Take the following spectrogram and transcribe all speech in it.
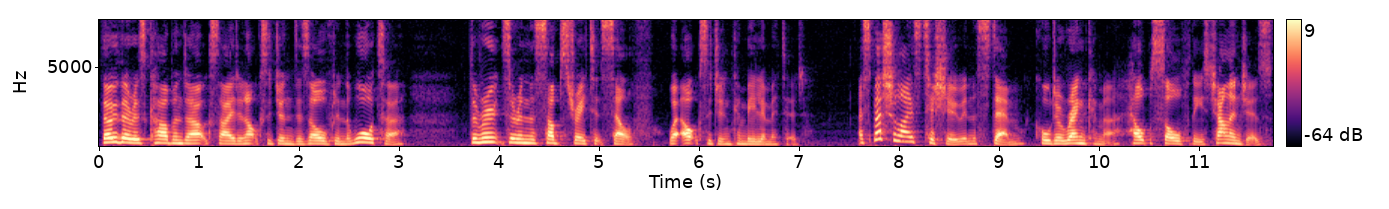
though there is carbon dioxide and oxygen dissolved in the water, the roots are in the substrate itself, where oxygen can be limited. A specialised tissue in the stem, called aerenchyma, helps solve these challenges.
